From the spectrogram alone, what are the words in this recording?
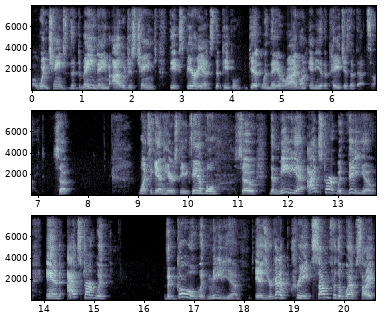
wouldn't change the domain name. I would just change the experience that people get when they arrive on any of the pages of that site. So, once again, here's the example. So the media, I'd start with video and I'd start with the goal with media is you're going to create some for the website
